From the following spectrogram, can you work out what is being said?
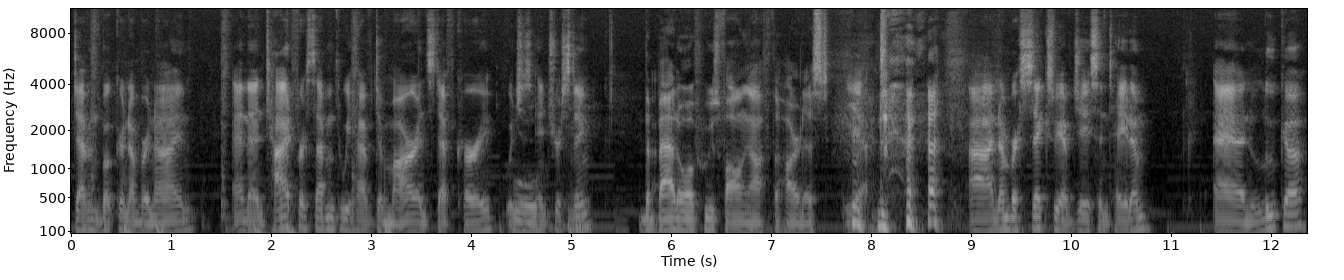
Devin Booker, number 9. And then tied for seventh, we have DeMar and Steph Curry, which is Ooh. interesting. The battle of who's falling off the hardest. Yeah. Uh, number six, we have Jayson Tatum. And Luka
